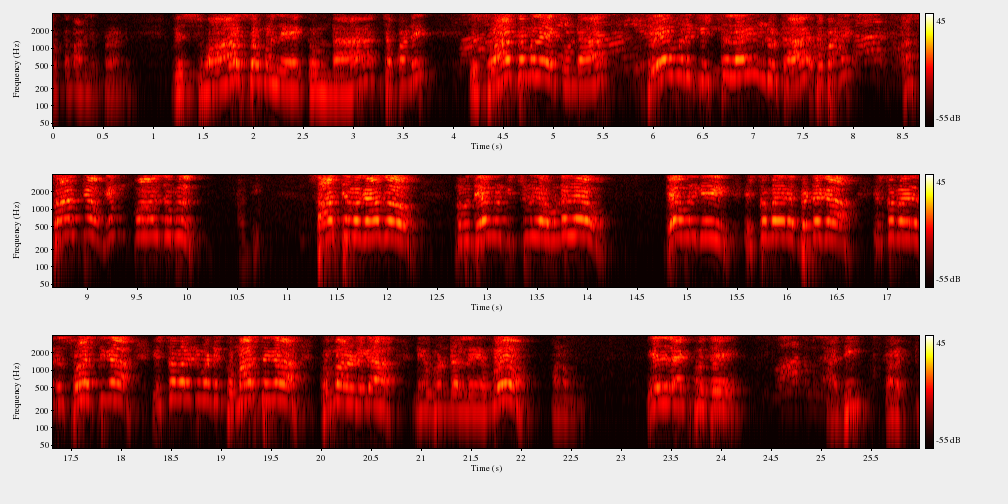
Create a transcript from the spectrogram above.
ఒక మాట చెప్పండి. విశ్వాసము లేకుండా చెప్పండి. విశ్వాసము లేకుండా దేవునికి ఇష్టలై ఉండుట చెప్పండి. అసాధ్యం ఇంపాసిబుల్ అది సాధ్యము కాదు. నువ్వు దేవునికి ఇష్టలుగా ఉండలేవు. దేవునికి ఇష్టమైన బిడ్డగా ఇష్టమైన విశ్వాసిగా ఇష్టమైనటువంటి కుమార్తెగా కుమారుడిగా నీవు ఉండలేమో. మనం ఏది లేకపోతే అది కరెక్ట్.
